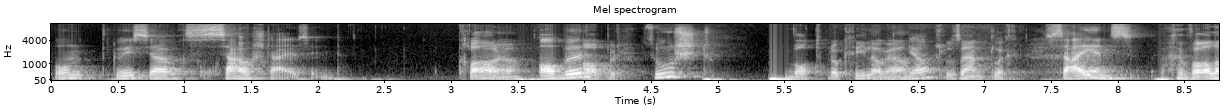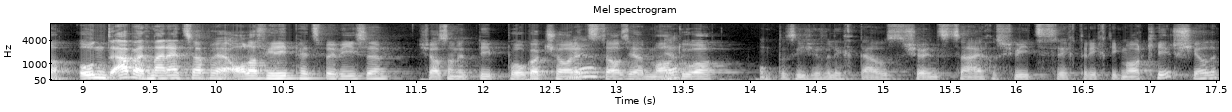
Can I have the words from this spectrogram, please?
und gewisse einfach sausteil sind. Klar, ja. Aber, Aber sonst Watt pro Kilo, gell? Ja. Schlussendlich. Science. voilà. Und eben, ich meine jetzt eben, Alaphilippe hat es bewiesen, ist auch so ein Typ, Pogacar Ja. jetzt dieses Jahr, Madua. Und das ist ja vielleicht auch das schönste Zeichen aus Schweizer Sicht Richtung Mark Hirschi, oder?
